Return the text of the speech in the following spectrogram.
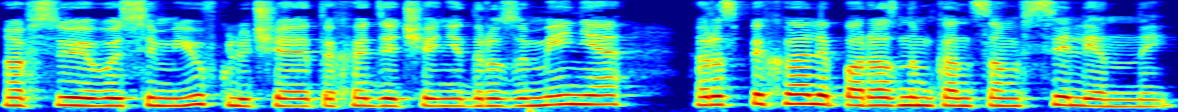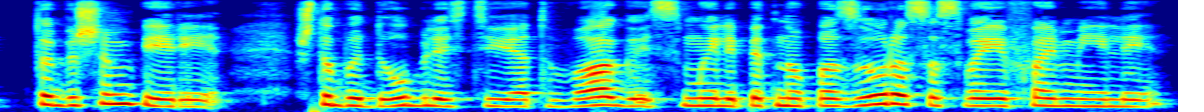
а всю его семью, включая это ходячее недоразумение, распихали по разным концам вселенной, то бишь империи, чтобы доблестью и отвагой смыли пятно позора со своей фамилии.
